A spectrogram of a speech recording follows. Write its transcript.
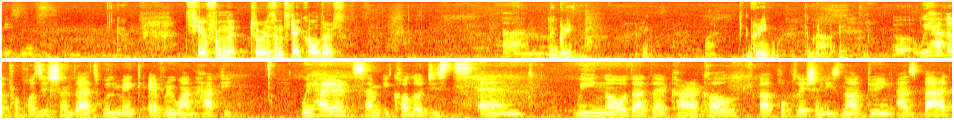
business. Let's hear from the tourism stakeholders. Um, The green. green. What? Green one. The green. Uh, we have a proposition that will make everyone happy. We hired some ecologists and we know that the caracal uh, population is not doing as bad.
